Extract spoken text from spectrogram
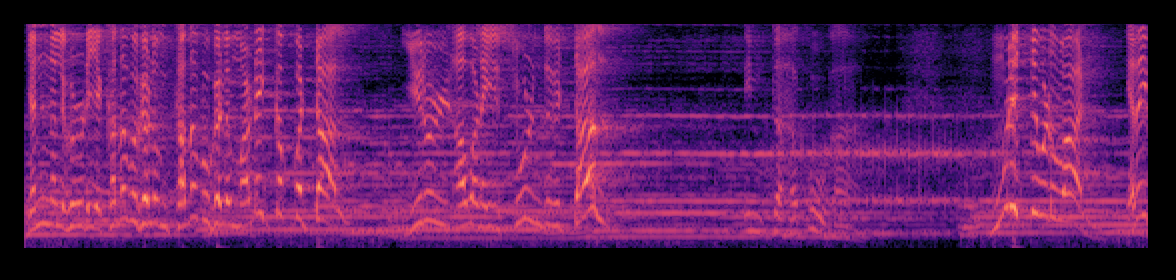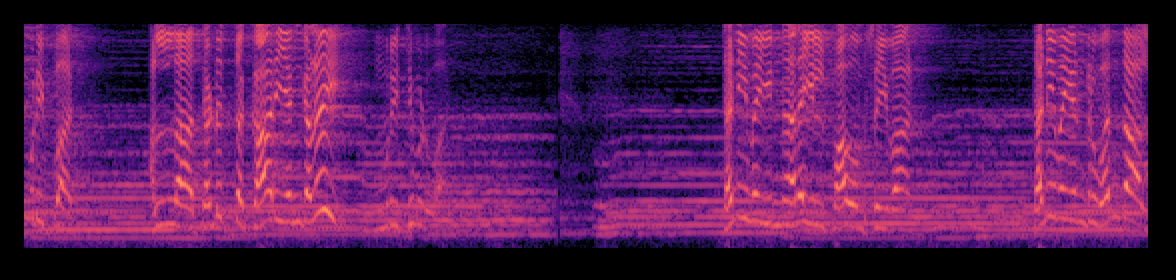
ஜன்னல்களுடைய கதவுகளும் கதவுகளும் அடைக்கப்பட்டால் இருள் அவனை சூழ்ந்து விட்டால் இன்தஹகூஹா. முறித்து விடுவான். எதை முறிப்பான் அல்லாஹ் தடுத்த காரியங்களை முறித்து விடுவான் தனிமையின் அறையில் பாவம் செய்வான். தனிமை என்று வந்தால்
